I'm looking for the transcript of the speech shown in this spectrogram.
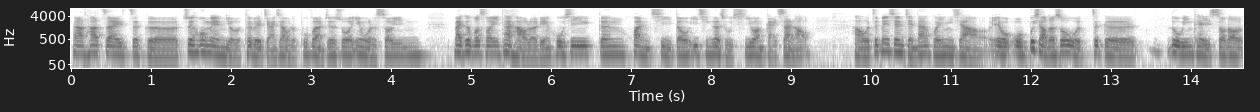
那他在这个最后面有特别讲一下我的部分，就是说因为我的收音麦克风收音太好了，连呼吸跟换气都一清二楚，希望改善哦。好，我这边先简单回应一下哦，因为我不晓得说我这个录音可以收到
